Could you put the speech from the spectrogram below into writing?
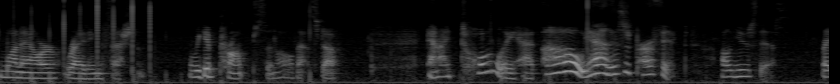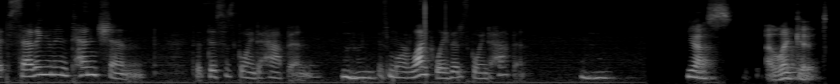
one hour writing session. We get prompts and all that stuff. And I totally had, oh yeah, this is perfect. I'll use this, right? Setting an intention that this is going to happen mm-hmm. is more likely that it's going to happen. Mm-hmm. Yes, I like it.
